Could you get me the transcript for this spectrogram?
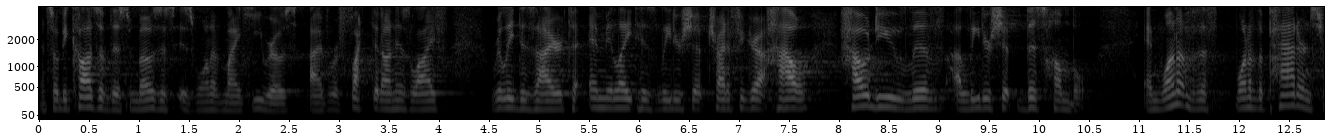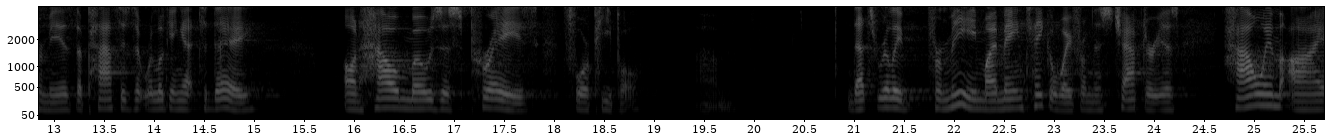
And so, because of this, Moses is one of my heroes. I've reflected on his life, really desired to emulate his leadership, try to figure out how how do you live a leadership this humble? And one of, the, one of the patterns for me is the passage that we're looking at today on how Moses prays for people. Um, that's really, for me, my main takeaway from this chapter is how am I,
